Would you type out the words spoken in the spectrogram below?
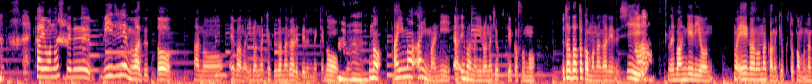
買い物してる。BGM はずっとあのエヴァのいろんな曲が流れてるんだけど、うんその合間合間にあエヴァのいろんな曲っていうかその歌だとかも流れるしあ「そのエヴァンゲリオン」の映画の中の曲とかも流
